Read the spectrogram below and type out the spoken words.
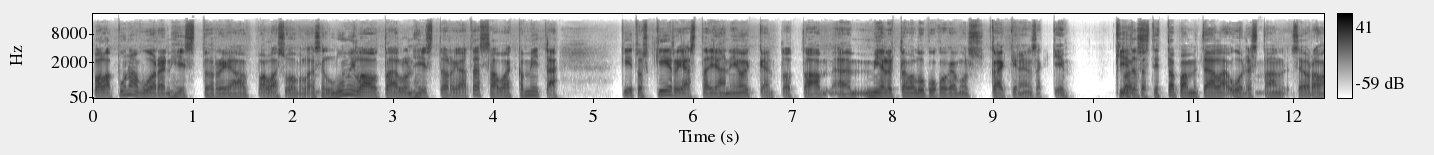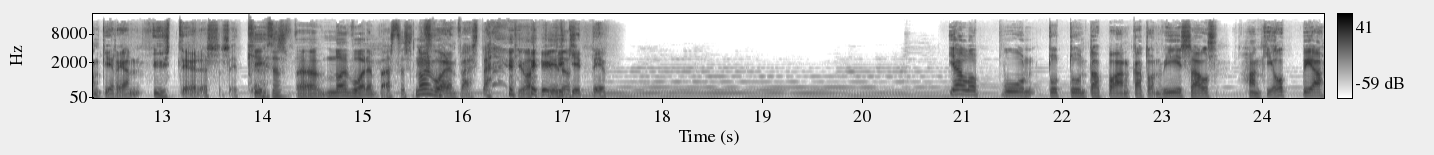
pala Punavuoren historiaa, pala suomalaisen lumilautailun historiaa. Tässä on vaikka mitä. Kiitos kirjasta ja niin oikein tota, miellyttävä lukukokemus kaikkinensakin. Kiitos. Toivottavasti tapaamme täällä uudestaan seuraavan kirjan yhteydessä sitten. Kiitos. Noin vuoden päästä sitten. Noin vuoden päästä. Kiva, kiitos. Kiitti. Ja loppuun tuttuun tapaan katon viisaus. Hanki oppia,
